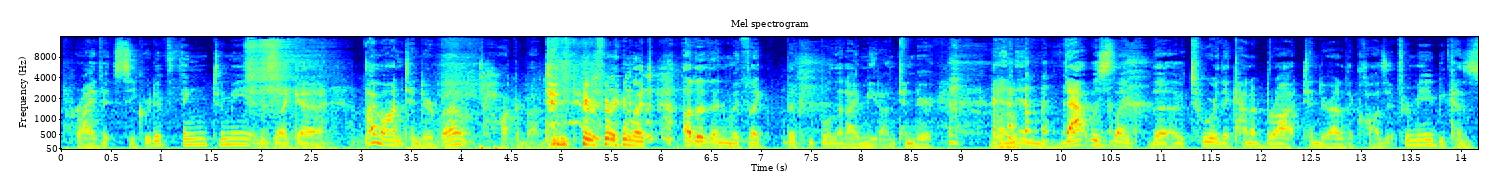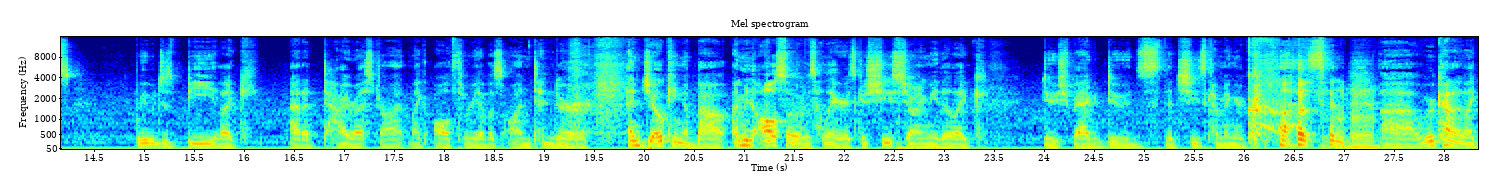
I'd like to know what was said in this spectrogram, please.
private, secretive thing to me. It was like a I'm on Tinder, but I don't talk about Tinder very much, other than with like the people that I meet on Tinder. And then that was like the tour that kind of brought Tinder out of the closet for me because we would just be like at a Thai restaurant, like all three of us on Tinder and joking about. I mean, also it was hilarious because she's showing me the like douchebag dudes that she's coming across, and Mhm. uh, we were kind of like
